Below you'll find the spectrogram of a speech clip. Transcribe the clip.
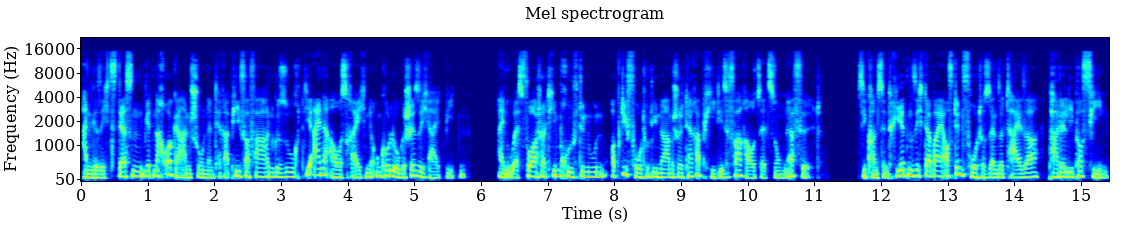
Angesichts dessen wird nach organschonenden Therapieverfahren gesucht, die eine ausreichende onkologische Sicherheit bieten. Ein US-Forscherteam prüfte nun, ob die photodynamische Therapie diese Voraussetzungen erfüllt. Sie konzentrierten sich dabei auf den Photosensitizer Padeliporfin,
